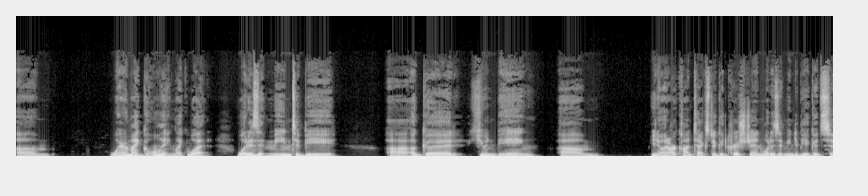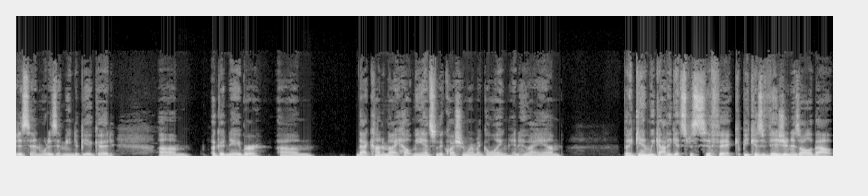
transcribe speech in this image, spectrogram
Um, where am I going? Like, what, what does it mean to be uh, a good human being? Um, you know, in our context, a good Christian. What does it mean to be a good citizen? What does it mean to be a good, um, a good neighbor? Um, that kind of might help me answer the question: Where am I going and who I am? But again, we got to get specific because vision is all about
